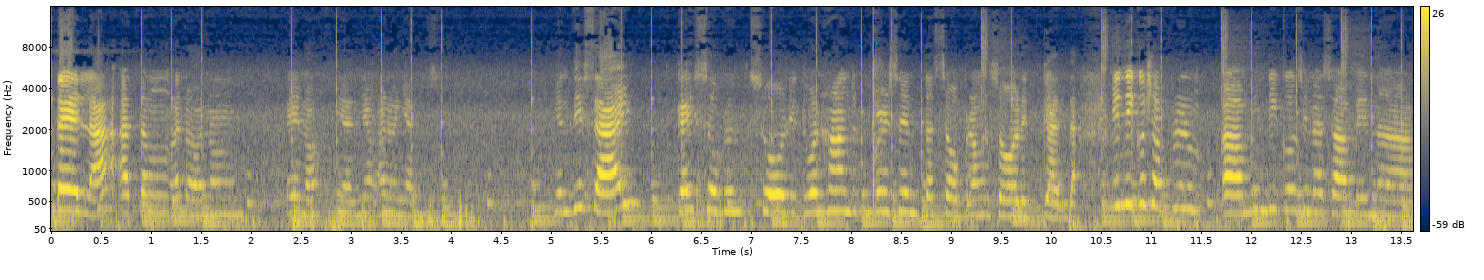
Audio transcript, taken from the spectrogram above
tela at ang ano, ng, ayun o, yan, yung ano yan. Yung design, guys, sobrang solid. 100% na sobrang solid ganda. Hindi ko siya, um, hindi ko sinasabi na,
